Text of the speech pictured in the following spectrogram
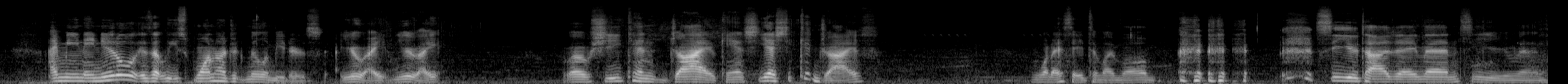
I mean a noodle is at least 100 millimeters. You're right you're right. Well, she can drive, can't she? Yeah, she can drive. What I say to my mom. See you, Tajay, man. See you, man.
